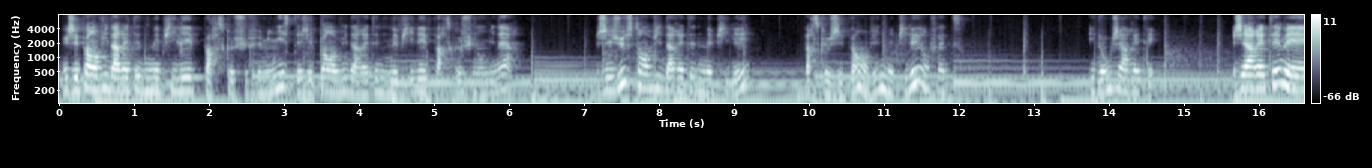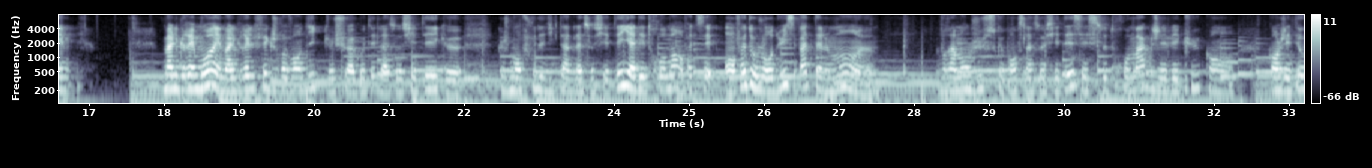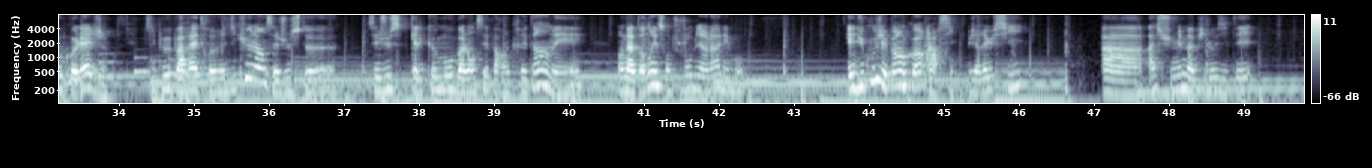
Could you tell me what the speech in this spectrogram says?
Et j'ai pas envie d'arrêter de m'épiler parce que je suis féministe et j'ai pas envie d'arrêter de m'épiler parce que je suis non-binaire. J'ai juste envie d'arrêter de m'épiler parce que j'ai pas envie de m'épiler en fait. Et donc j'ai arrêté. J'ai arrêté mais malgré moi et malgré le fait que je revendique que je suis à côté de la société, que, que je m'en fous des dictats de la société, il y a des traumas. En fait, c'est, en fait aujourd'hui, c'est pas tellement euh, vraiment juste ce que pense la société, c'est ce trauma que j'ai vécu quand, quand j'étais au collège, qui peut paraître ridicule, hein, c'est juste, euh, c'est juste quelques mots balancés par un crétin, mais en attendant, ils sont toujours bien là, les mots. Et du coup, j'ai pas encore. Alors, si, j'ai réussi à assumer ma pilosité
